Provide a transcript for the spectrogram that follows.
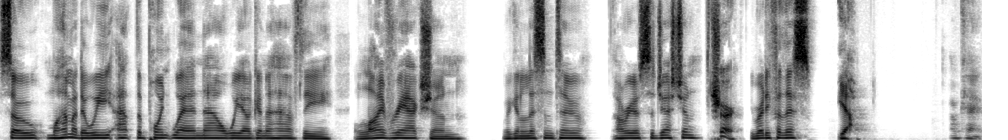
So, Mohammed, are we at the point where now we are going to have the live reaction? We're going to listen to Aryo's suggestion. Sure. You ready for this? Yeah. Okay.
